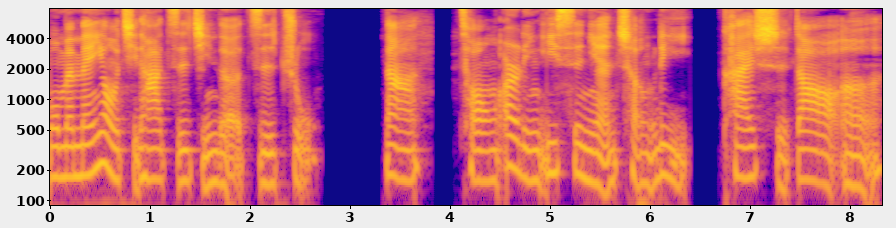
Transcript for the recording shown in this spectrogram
我们没有其他资金的资助。那从二零一四年成立开始到呃，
